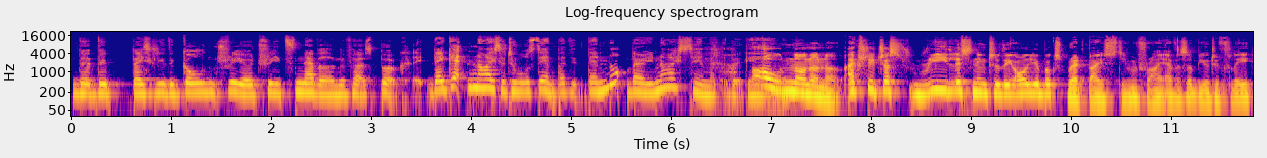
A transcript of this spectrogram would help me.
the, the basically the golden trio treats Neville in the first book, they get nicer towards the end, but they're not very nice to him at the beginning. Oh, no, no, no. Actually, just re listening to the audiobooks read by Stephen Fry ever so beautifully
